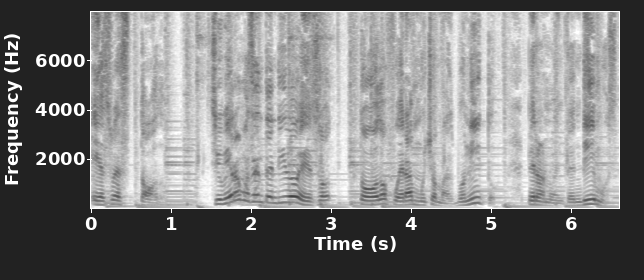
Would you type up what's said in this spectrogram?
Eso es todo. Si hubiéramos entendido eso, todo fuera mucho más bonito pero no entendimos.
